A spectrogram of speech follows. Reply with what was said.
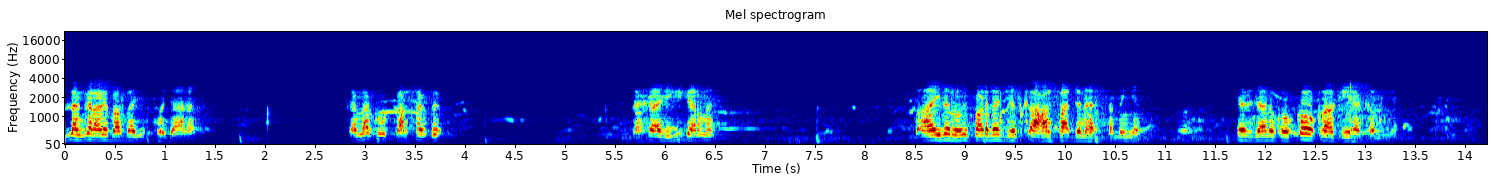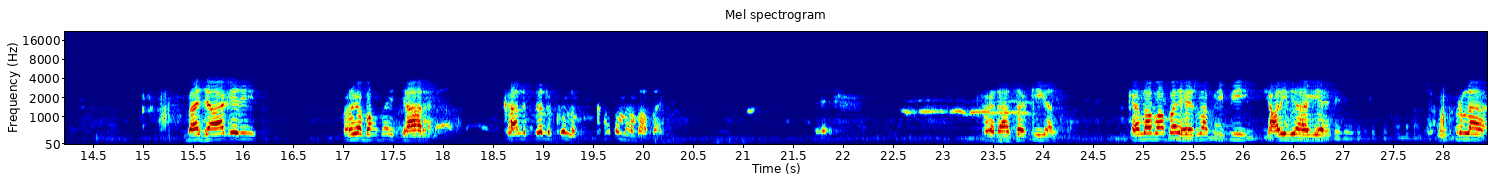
ਲੰਗਰ ਵਾਲੇ ਬਾਬਾ ਜੀ ਇੱਥੋਂ ਜਾ ਰਹੇ ਕਹਿੰਦਾ ਕੋਈ ਕਰ ਸਕਦੇ ਮੈਂ ਕਿਹਾ ਅਸੀਂ ਕੀ ਕਰਨਾ ਬਾਈ ਦਾ ਰੋਜ਼ ਪੜਦਾ ਜਿਸ ਕਾ ਹਰ ਸਾਜਨ ਹੈ ਸਮਈਆ ਫਿਰ ਜਾਨ ਕੋ ਕੋ ਕਾ ਕੀ ਹੈ ਕਮੀਆਂ ਮੈਂ ਜਾ ਕੇ ਜੀ ਮੈਂ ਕਿਹਾ ਬਾਬਾ ਜੀ ਜਾ ਰਿਹਾ ਕੱਲ ਬਿਲਕੁਲ ਖਤਮ ਹੈ ਬਾਬਾ ਜੀ ਮੈਂ ਦੱਸ ਕੀ ਗੱਲ? ਕਹਿੰਦਾ ਬਾਬਾ ਜੀ, ਹੇਠਲਾ ਬੀਪੀ 40 ਤੇ ਆ ਗਿਆ। ਉੱਪਰਲਾ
